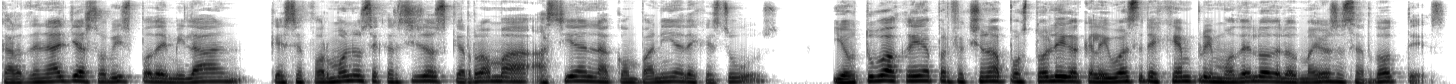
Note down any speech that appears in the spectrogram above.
cardenal y arzobispo de Milán, que se formó en los ejercicios que Roma hacía en la compañía de Jesús, y obtuvo aquella perfección apostólica que le iba a ser ejemplo y modelo de los mayores sacerdotes.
